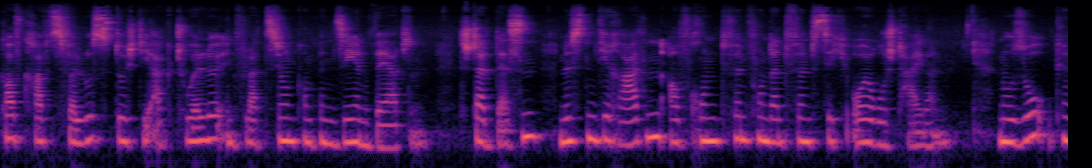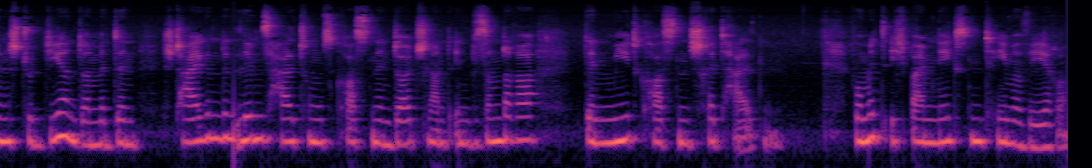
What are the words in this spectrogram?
Kaufkraftsverlust durch die aktuelle Inflation kompensieren werden. Stattdessen müssten die Raten auf rund 550 Euro steigern. Nur so können Studierende mit den steigenden Lebenshaltungskosten in Deutschland, insbesondere den Mietkosten, Schritt halten. Womit ich beim nächsten Thema wäre.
